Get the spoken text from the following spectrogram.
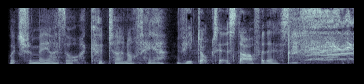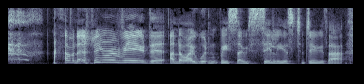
which for me, I thought I could turn off here. Have you docked it a star for this? Haven't actually reviewed it. I know I wouldn't be so silly as to do that,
